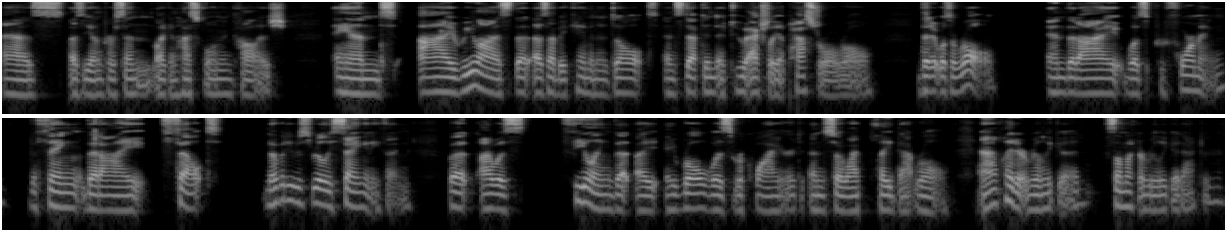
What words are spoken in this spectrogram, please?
as as a young person, like in high school and in college. And I realized that as I became an adult and stepped into actually a pastoral role, that it was a role and that I was performing the thing that I felt. Nobody was really saying anything, but I was feeling that a, a role was required. And so I played that role. And I played it really good because I'm like a really good actor.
